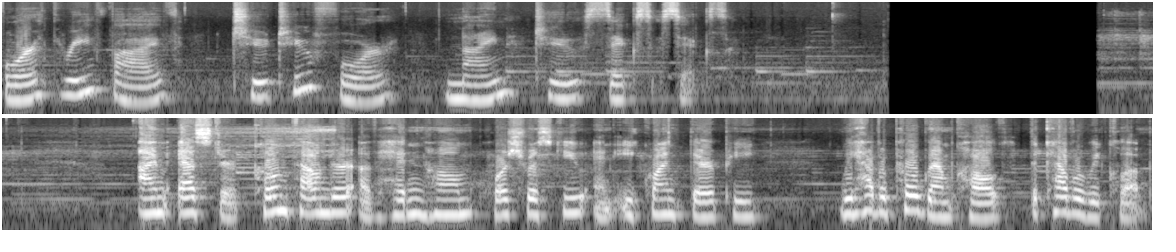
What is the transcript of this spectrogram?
435 224 9266. I'm Esther, co-founder of Head and Home Horse Rescue and Equine Therapy. We have a program called the Cavalry Club,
